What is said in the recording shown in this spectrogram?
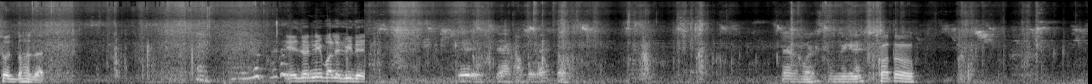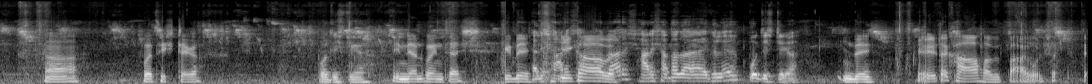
চোদ্দ হাজার। এই জন্যই বলে বিদেশ। কত? পঁচিশ টাকা। পঁচিশ টাকা। ইন্ডিয়ান পঞ্চাশ। কি খাওয়া হবে? হাজার সাড়ে সাত হাজার হলে পঁচিশ টাকা। দে এটা খাওয়া হবে পাগল সাথে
